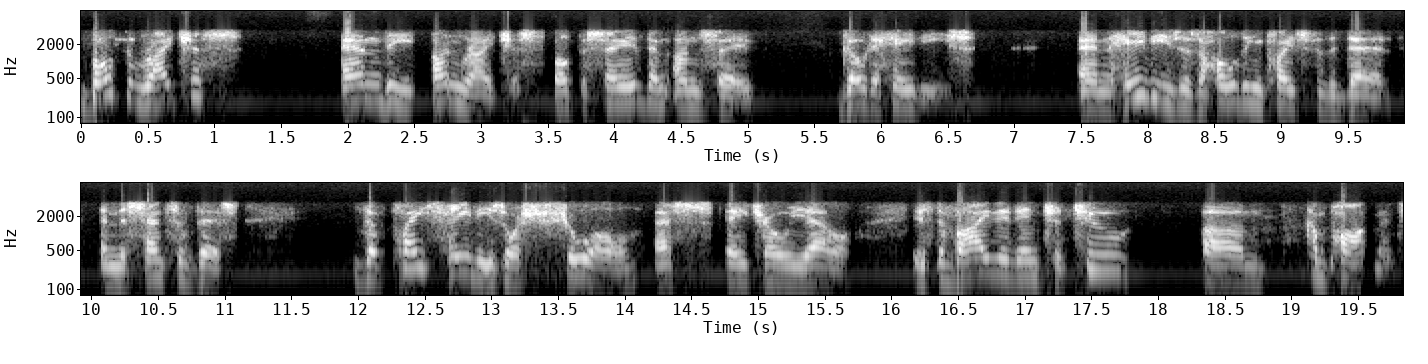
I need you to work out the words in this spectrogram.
Both the righteous and the unrighteous, both the saved and unsaved, go to Hades. And Hades is a holding place for the dead in the sense of this. The place Hades or Sheol, S H O E L, is divided into two um, compartments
